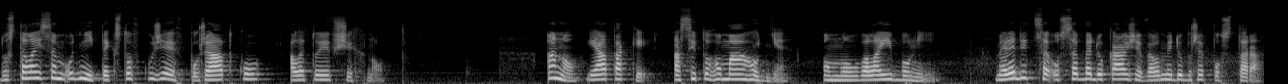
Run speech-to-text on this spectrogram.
Dostala jsem od ní textovku, že je v pořádku, ale to je všechno. Ano, já taky. Asi toho má hodně, omlouvala ji Boní. Meredith se o sebe dokáže velmi dobře postarat.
